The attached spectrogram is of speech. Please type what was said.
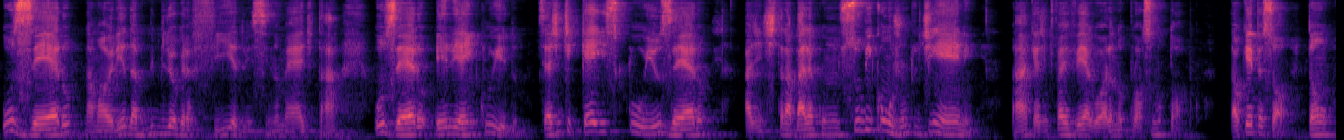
o zero, na maioria da bibliografia do ensino médio, tá? o zero ele é incluído. Se a gente quer excluir o zero, a gente trabalha com um subconjunto de n, tá? que a gente vai ver agora no próximo tópico. Tá ok, pessoal? Então,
